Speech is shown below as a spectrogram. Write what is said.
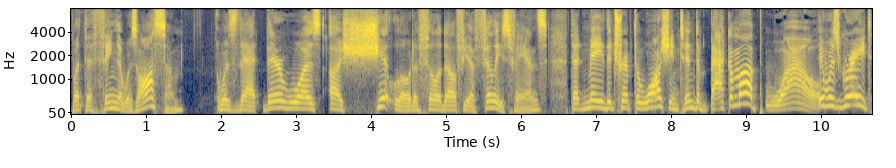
But the thing that was awesome was that there was a shitload of Philadelphia Phillies fans that made the trip to Washington to back him up. wow. It was great.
